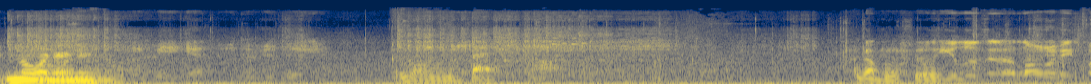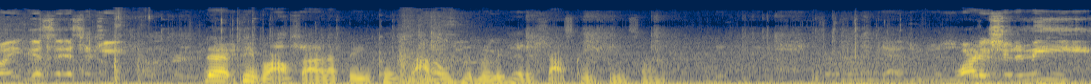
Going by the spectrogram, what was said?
Ignoring that name. He's all in the back. I got bullshit. You losing a long range fight against the SMG? There are people outside, I think, because I don't really hear the shots coming from inside. Why are they shooting me?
